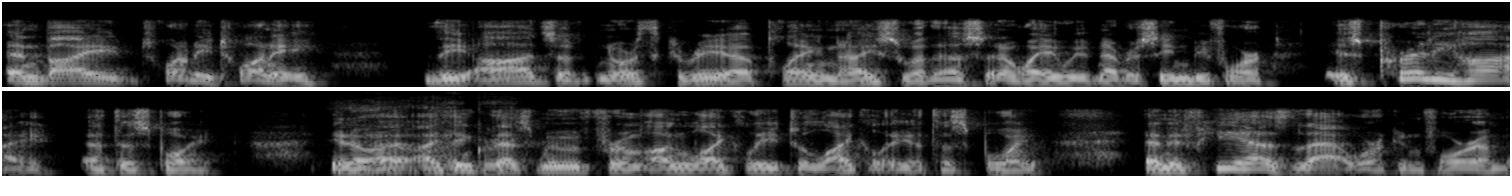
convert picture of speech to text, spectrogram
and by 2020, the odds of North Korea playing nice with us in a way we've never seen before is pretty high at this point. You know, yeah, I, I, I, think agree. that's moved from unlikely to likely at this point. And if he has that working for him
